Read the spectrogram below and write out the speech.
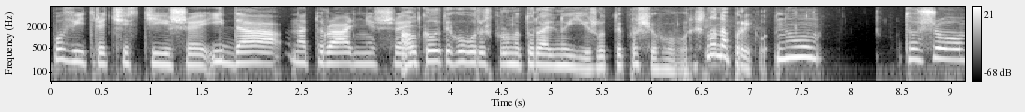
повітря чистіше, їда натуральніше. А от коли ти говориш про натуральну їжу, от ти про що говориш? Ну, наприклад, Ну, то що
